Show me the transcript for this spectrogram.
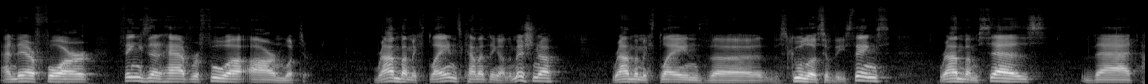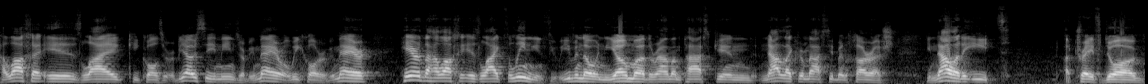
and therefore things that have refuah are mutter. Rambam explains, commenting on the Mishnah, Rambam explains the, the skulos of these things. Rambam says that halacha is like, he calls it Rabbi Yossi, he means Rabbi Meir, what we call Rabbi Meir. Here the halacha is like the lenient view. Even though in Yoma the Rambam Paskin, not like Ramasi ben Charash, you're not allowed to eat a treif dog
